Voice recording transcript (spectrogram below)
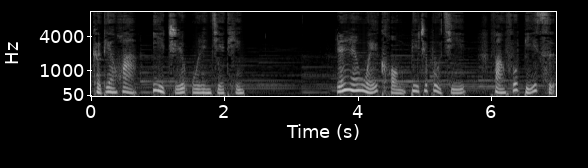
可电话一直无人接听。人人唯恐避之不及，仿佛彼此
